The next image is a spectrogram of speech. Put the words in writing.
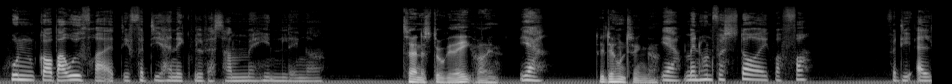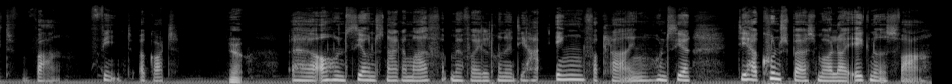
hun går bare ud fra, at det er, fordi han ikke vil være sammen med hende længere. Så han er stukket af fra hende? Ja. Det er det, hun tænker? Ja, men hun forstår ikke, hvorfor. Fordi alt var fint og godt. Ja. Uh, og hun siger, hun snakker meget med forældrene. De har ingen forklaring. Hun siger, de har kun spørgsmål og ikke noget svar.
